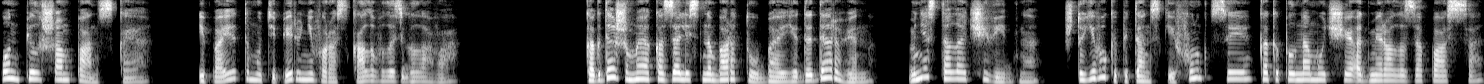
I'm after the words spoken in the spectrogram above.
он пил шампанское, и поэтому теперь у него раскалывалась голова. Когда же мы оказались на борту Байя де Дарвин, мне стало очевидно, что его капитанские функции, как и полномочия адмирала запаса,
